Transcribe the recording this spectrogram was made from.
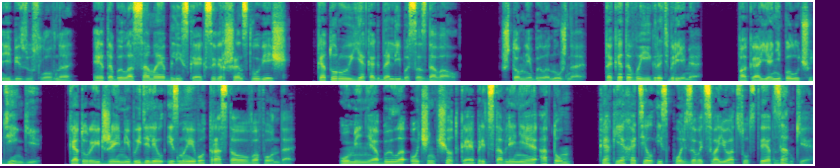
И, безусловно, это была самая близкая к совершенству вещь, которую я когда-либо создавал. Что мне было нужно, так это выиграть время, пока я не получу деньги, которые Джейми выделил из моего трастового фонда. У меня было очень четкое представление о том, как я хотел использовать свое отсутствие в замке.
